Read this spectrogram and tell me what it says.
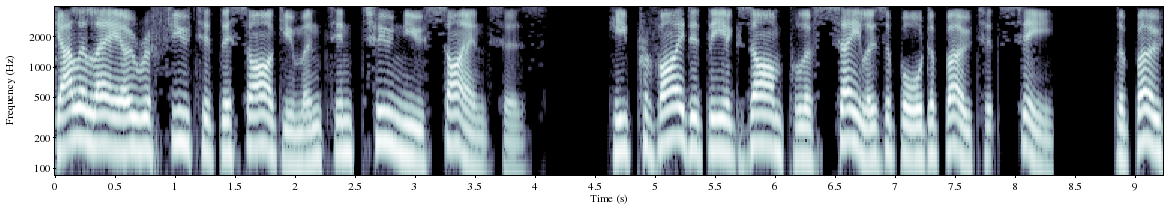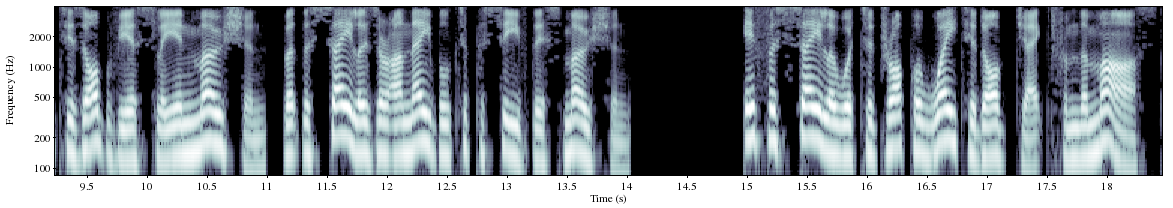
Galileo refuted this argument in Two New Sciences. He provided the example of sailors aboard a boat at sea. The boat is obviously in motion, but the sailors are unable to perceive this motion. If a sailor were to drop a weighted object from the mast,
